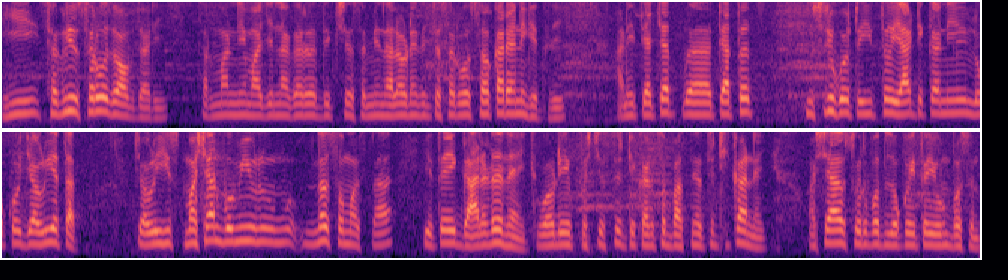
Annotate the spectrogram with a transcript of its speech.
ही सगळी सर्व जबाबदारी सन्माननीय माजी नगराध्यक्ष समीर नलावडे त्यांच्या सर्व सहकार्याने घेतली. आणि त्याच्यात त्यातच दुसरी गोष्ट इथं या ठिकाणी लोक ज्यावेळी येतात त्यावेळी ही स्मशानभूमी न न समजता इथं एक गार्डन आहे किंवा एक प्रशस्त ठिकाणचं बसण्याचं ठिकाण आहे अशा स्वरूपात लोक इथं येऊन बसून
